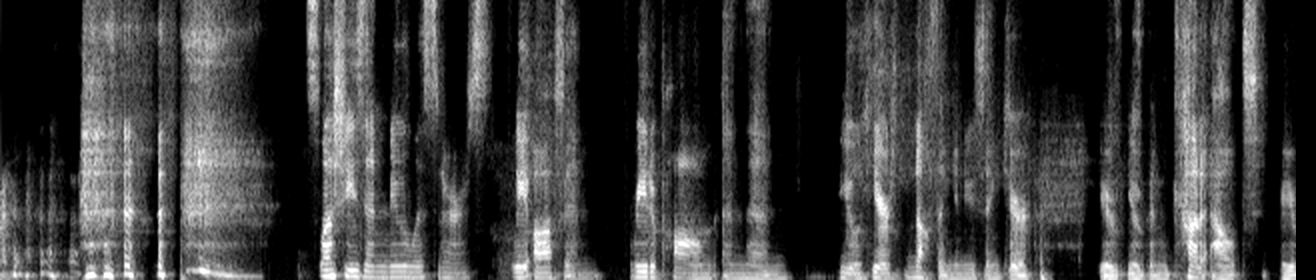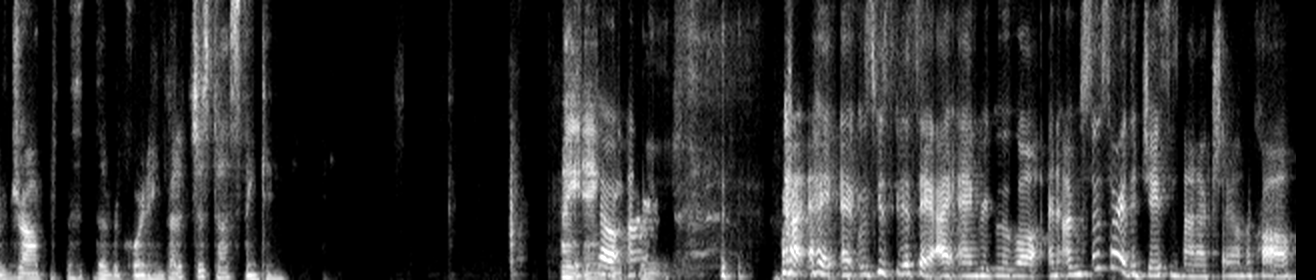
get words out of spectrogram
Slushies and new listeners, we often read a poem and then you'll hear nothing and you think you're you've, you've been cut out or you've dropped the, the recording, but it's just us thinking. I angry. So, I, I, was just going to say, I angry Google, and I'm so sorry that Jason's not actually on the call.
